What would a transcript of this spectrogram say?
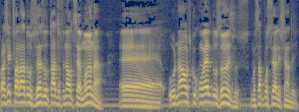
Pra gente falar dos resultados do final de semana, é, o Náutico com o Hélio dos Anjos. Começar por você, Alexandre.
